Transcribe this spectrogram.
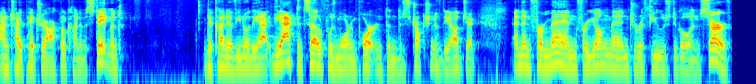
anti-patriarchal kind of a statement. The kind of, you know, the act, the act itself was more important than the destruction of the object. And then for men, for young men to refuse to go and serve.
